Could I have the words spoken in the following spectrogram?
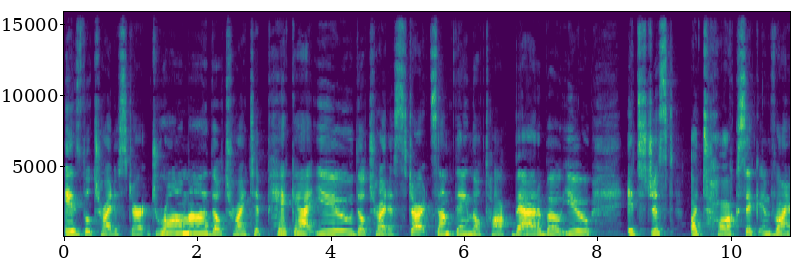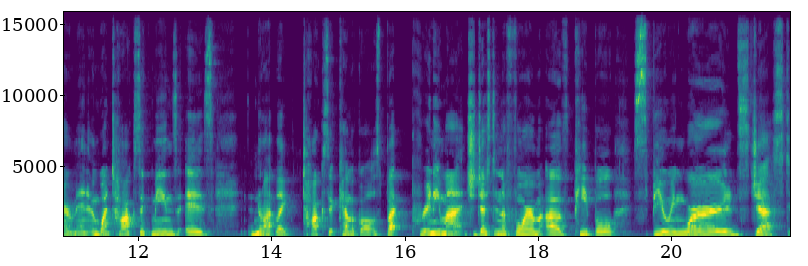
is they'll try to start drama, they'll try to pick at you, they'll try to start something, they'll talk bad about you. It's just a toxic environment. And what toxic means is not like toxic chemicals, but pretty much just in the form of people spewing words, just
